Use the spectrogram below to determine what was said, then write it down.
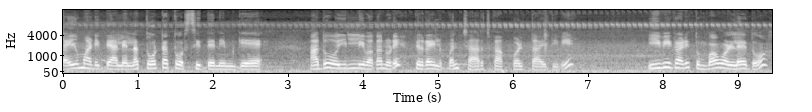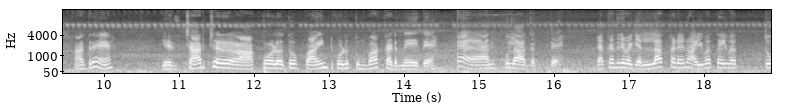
ಲೈವ್ ಮಾಡಿದ್ದೆ, ಅಲ್ಲೆಲ್ಲ ತೋಟ ತೋರಿಸಿದ್ದೆ ನಿಮಗೆ. ಅದು ಇಲ್ಲಿ ಇವಾಗ ನೋಡಿ, ತಿರ್ಗಾ ಇಲ್ಲಿ ಬಂದು ಚಾರ್ಜ್ಗೆ ಹಾಕ್ಕೊಳ್ತಾ ಇದ್ದೀವಿ. ಇ ವಿ ಗಾಡಿ ತುಂಬ ಒಳ್ಳೆಯದು ಆದರೆ ಚಾರ್ಜರ್ ಹಾಕ್ಕೊಳ್ಳೋದು ಪಾಯಿಂಟ್ಗಳು ತುಂಬ ಕಡಿಮೆ ಇದೆ. ಅನುಕೂಲ ಆಗುತ್ತೆ. ಯಾಕಂದರೆ ಇವಾಗ ಎಲ್ಲ ಕಡೆನೂ ಐವತ್ತೈವತ್ತು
